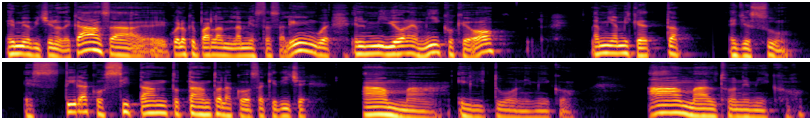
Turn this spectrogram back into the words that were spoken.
È il mio vicino di casa, quello che parla la mia stessa lingua, è il migliore amico che ho, la mia amichetta è Gesù. E stira così tanto tanto la cosa che dice ama il tuo nemico, ama il tuo nemico,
